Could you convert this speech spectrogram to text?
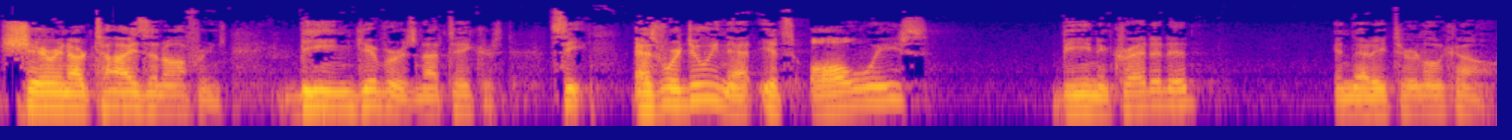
sharing our tithes and offerings, being givers, not takers. See, as we're doing that, it's always being accredited in that eternal account.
